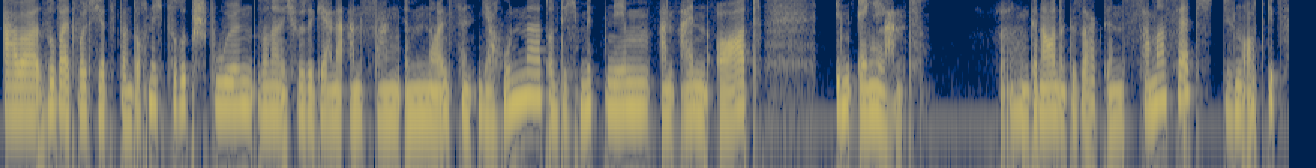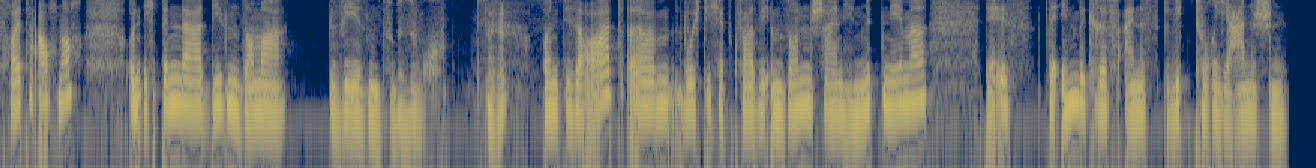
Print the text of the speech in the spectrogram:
Aber so weit wollte ich jetzt dann doch nicht zurückspulen, sondern ich würde gerne anfangen im 19. Jahrhundert und dich mitnehmen an einen Ort in England. Ähm, genauer gesagt in Somerset. Diesen Ort gibt's heute auch noch. Und ich bin da diesen Sommer gewesen zu Besuch. Mhm. Und dieser Ort, ähm, wo ich dich jetzt quasi im Sonnenschein hin mitnehme, der ist der Inbegriff eines viktorianischen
